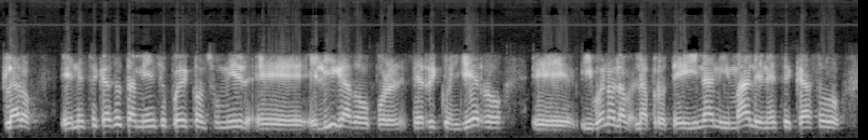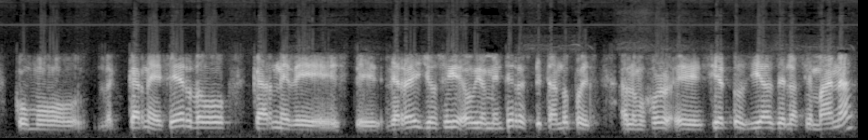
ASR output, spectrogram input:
Claro, en este caso también se puede consumir eh, el hígado por ser rico en hierro eh, y bueno, la, proteína animal, en este caso como la carne de cerdo, carne de, este, de res, yo sé, obviamente respetando pues a lo mejor eh, ciertos días de la semana,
